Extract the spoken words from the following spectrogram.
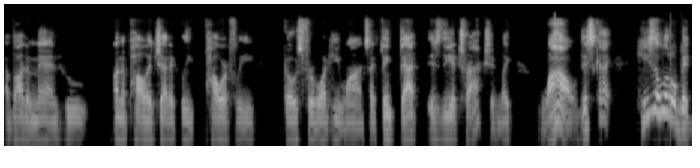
about a man who unapologetically powerfully goes for what he wants. I think that is the attraction. Like, wow, this guy, he's a little bit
